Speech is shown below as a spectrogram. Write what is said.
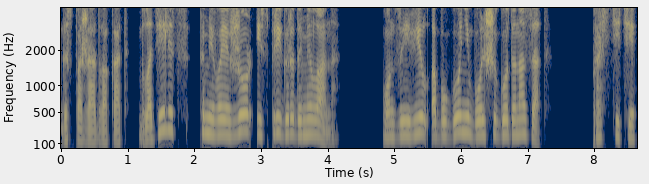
госпожа адвокат, владелец камевояжер из пригорода Милана. Он заявил об угоне больше года назад. Простите,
